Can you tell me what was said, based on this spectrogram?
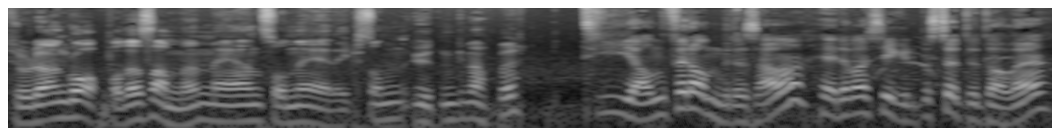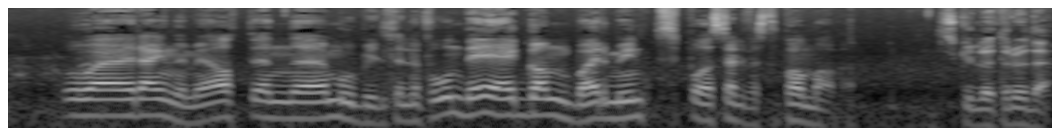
Tror du han går på det samme med en sånn Eriksson uten knapper? Tidene forandrer seg. da. Dette var sikkert på 70-tallet. Og jeg regner med at en eh, mobiltelefon det er gangbar mynt på selveste Palmehaven. Skulle tro det.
